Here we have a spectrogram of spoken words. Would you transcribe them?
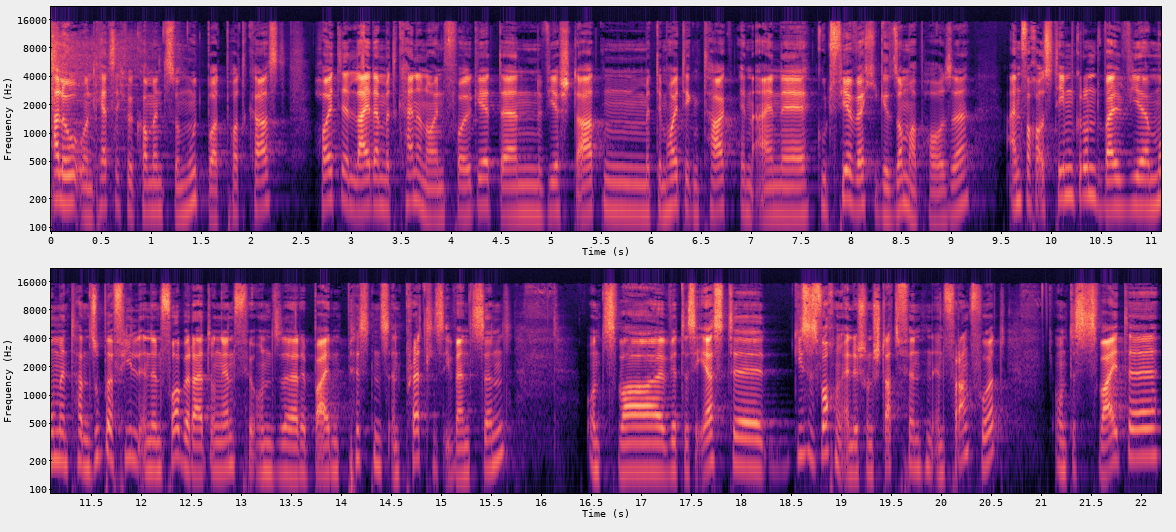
Hallo und herzlich willkommen zum Moodboard Podcast. Heute leider mit keiner neuen Folge, denn wir starten mit dem heutigen Tag in eine gut vierwöchige Sommerpause. Einfach aus dem Grund, weil wir momentan super viel in den Vorbereitungen für unsere beiden Pistons and Pretzels Events sind. Und zwar wird das erste dieses Wochenende schon stattfinden in Frankfurt. Und das zweite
